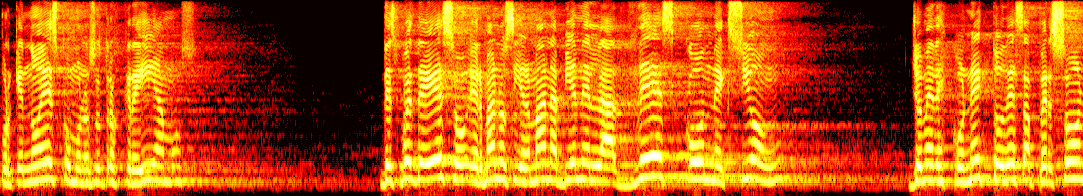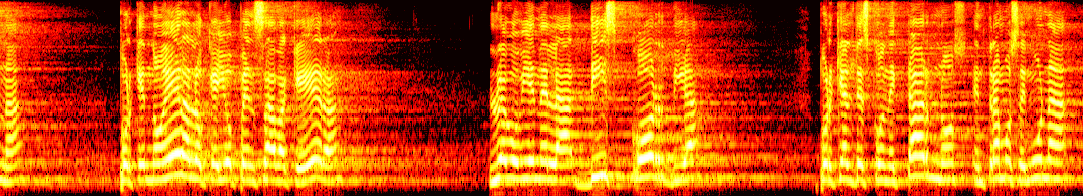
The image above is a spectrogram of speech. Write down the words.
porque no es como nosotros creíamos. Después de eso, hermanos y hermanas, viene la desconexión yo me desconecto de esa persona porque no era lo que yo pensaba que era. Luego viene la discordia, porque al desconectarnos entramos en una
